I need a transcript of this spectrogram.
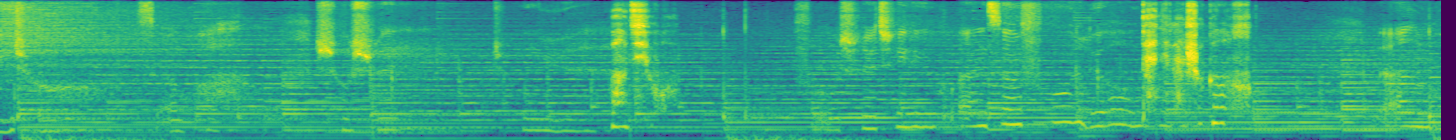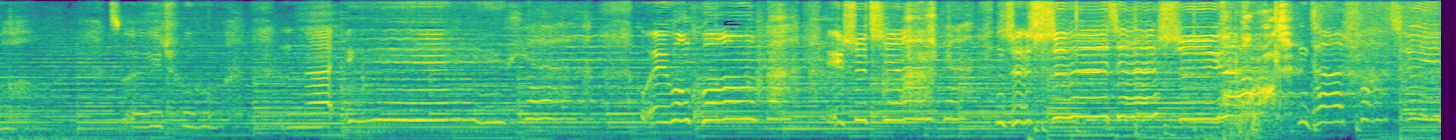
轻舟残花，收水中月。忘记我，欢怎复流对你来说更好。难忘最初那一夜，回望恍然已是千年，这世界是不会忘记，你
